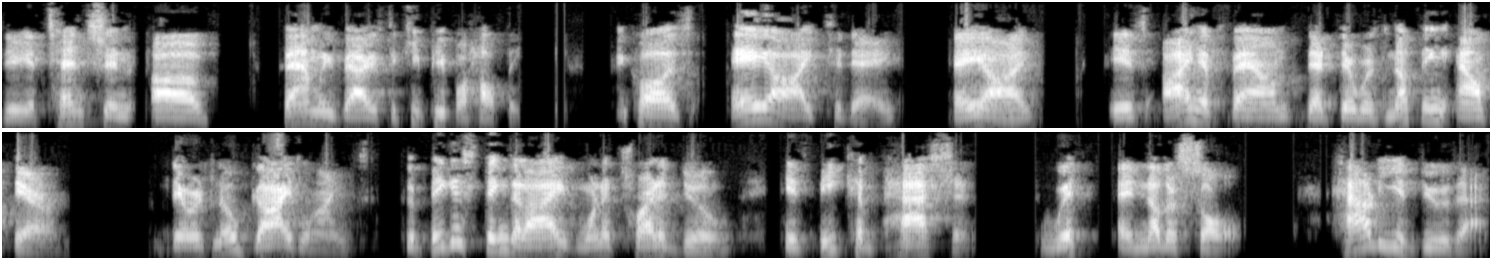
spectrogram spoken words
the attention of family values to keep people healthy. Because AI today AI is I have found that there was nothing out there. There was no guidelines. The biggest thing that I want to try to do is be compassionate with another soul. How do you do that?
